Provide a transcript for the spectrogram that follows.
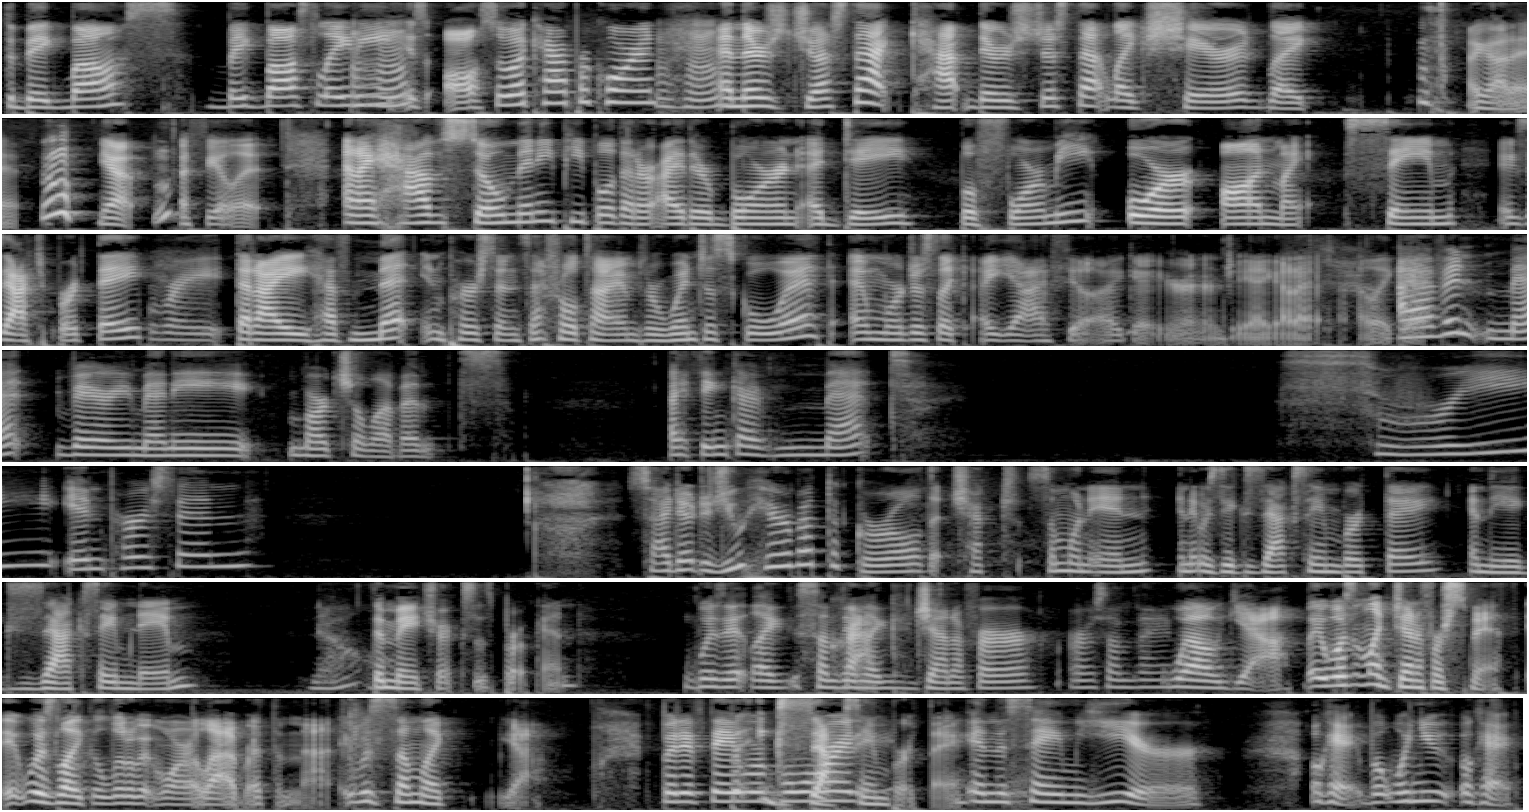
the big boss big boss lady Mhm. is also a capricorn Mhm. and there's just that cap there's just that like shared like i got it yeah i feel it and i have so many people that are either born a day before me or on my same exact birthday Right. that i have met in person several times or went to school with and we're just like uh, yeah i feel i get your energy i got it i like I haven't met very many March 11ths. I think I've met three in person. Side note, did you hear about the girl that checked someone in and it was the exact same birthday and the exact same name? No. The Matrix is broken. Was it like something Crack. like Jennifer or something? Well, yeah. But it wasn't like Jennifer Smith. It was like a little bit more elaborate than that. It was some like, yeah. But if they But were exact born same birthday. in the same year, okay. But when you okay,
